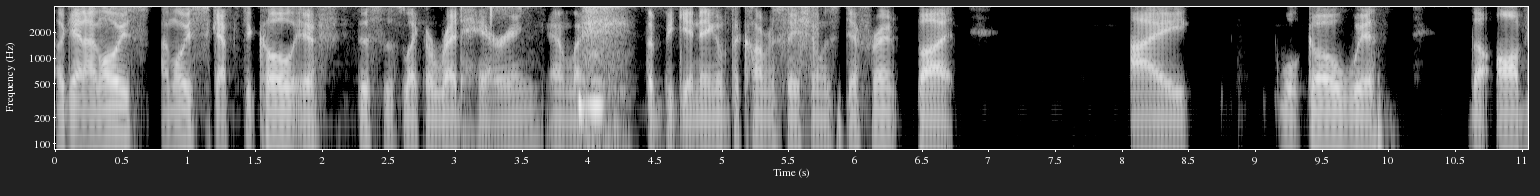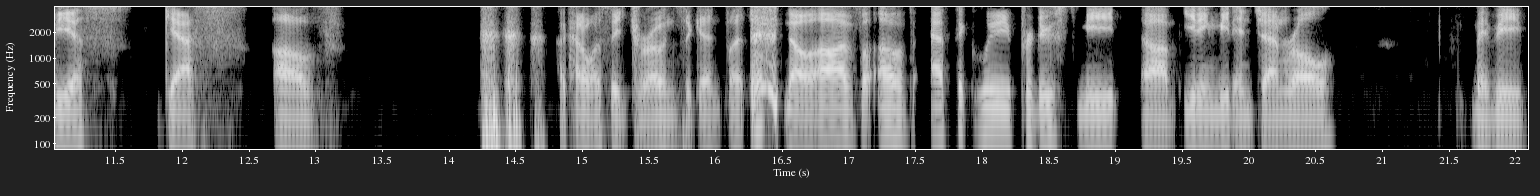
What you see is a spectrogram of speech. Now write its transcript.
again, I'm always I'm always skeptical if this is like a red herring and like the beginning of the conversation was different, but I will go with the obvious guess of I kind of want to say drones again, but no, of of ethically produced meat, um, eating meat in general, maybe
